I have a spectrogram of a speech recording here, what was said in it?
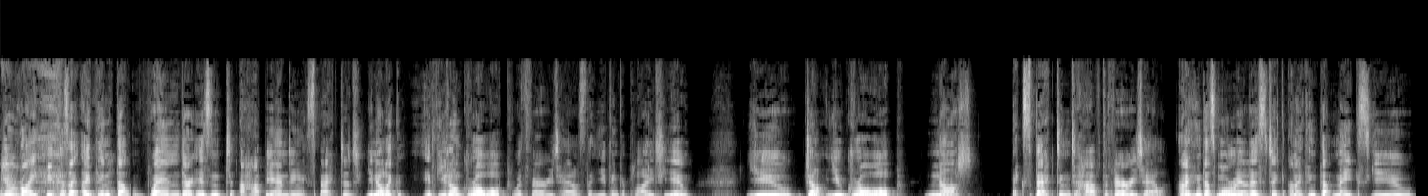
you're right because I, I think that when there isn't a happy ending expected, you know, like if you don't grow up with fairy tales that you think apply to you, you don't you grow up not expecting to have the fairy tale, and I think that's more realistic, and I think that makes you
